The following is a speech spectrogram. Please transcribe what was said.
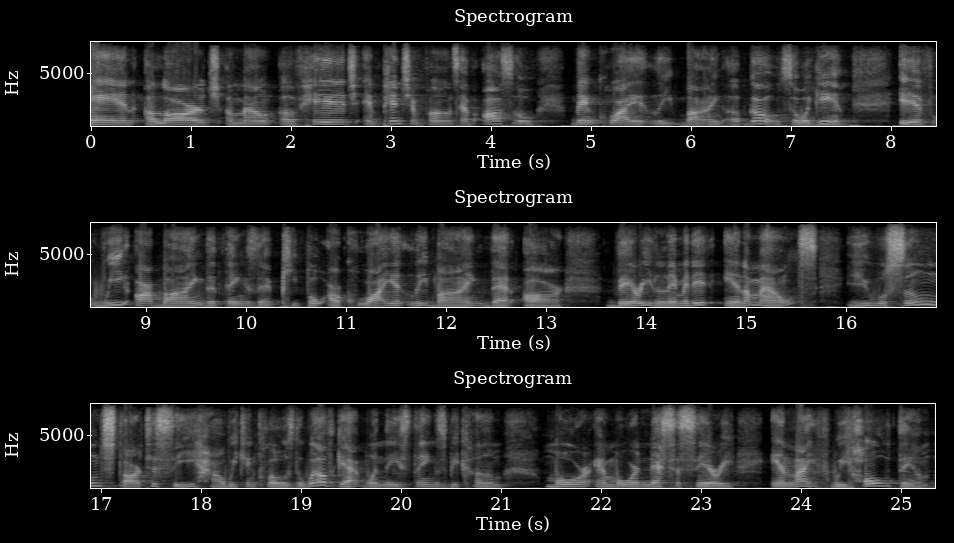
And a large amount of hedge and pension funds have also been quietly buying up gold. So, again, if we are buying the things that people are quietly buying that are very limited in amounts, you will soon start to see how we can close the wealth gap when these things become more and more necessary in life. We hold them,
